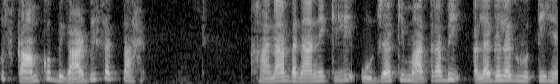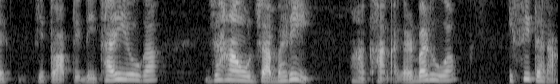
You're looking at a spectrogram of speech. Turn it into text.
उस काम को बिगाड़ भी सकता है। खाना बनाने के लिए ऊर्जा की मात्रा भी अलग अलग होती है, ये तो आपने देखा ही होगा। जहाँ ऊर्जा बढ़ी, वहाँ खाना गड़बड़ हुआ। इसी तरह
